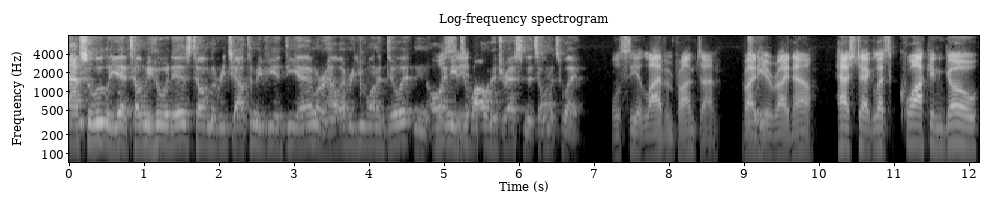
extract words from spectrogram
Absolutely, yeah. Tell me who it is. Tell them to reach out to me via DM or however you want to do it. And all we'll I need is a wallet address, and it's on its way. We'll see it live in prime time, right Sweet. here, right now. Hashtag Let's Quack and Go.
